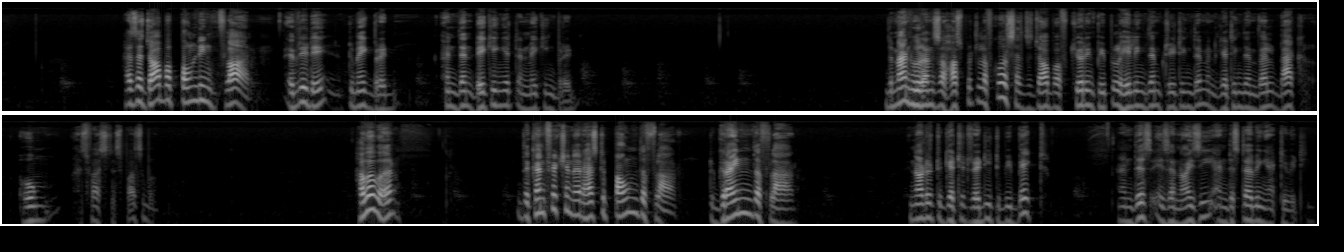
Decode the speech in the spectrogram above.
has a job of pounding flour every day to make bread and then baking it and making bread. The man who runs the hospital of course has the job of curing people, healing them, treating them and getting them well back home as fast as possible. However, the confectioner has to pound the flour to grind the flour in order to get it ready to be baked and this is a noisy and disturbing activity.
